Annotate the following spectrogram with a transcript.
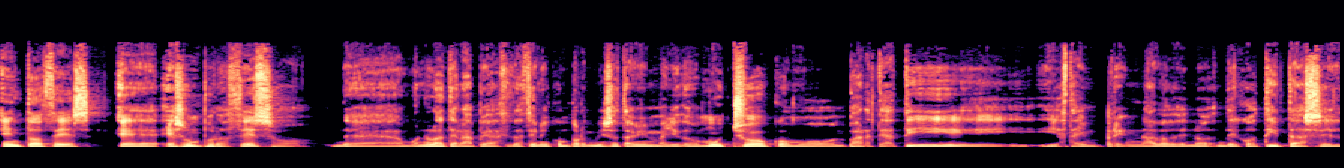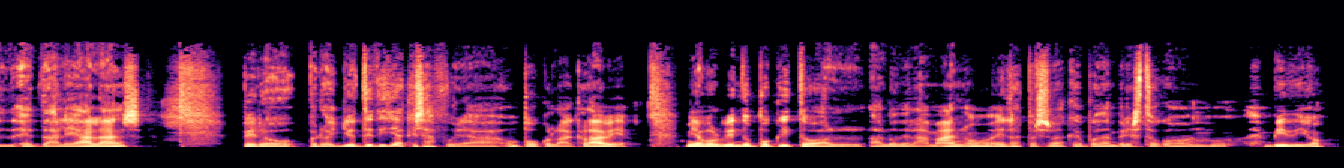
Entonces, eh, es un proceso. bueno, la terapia de aceptación y compromiso también me ayudó mucho, como en parte a ti, y, está impregnado de, gotitas el, dale alas. Pero, pero, yo te diría que esa fue un poco la clave. Mira, volviendo un poquito a lo de la mano, ¿eh? las personas que puedan ver esto con, en vídeo,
